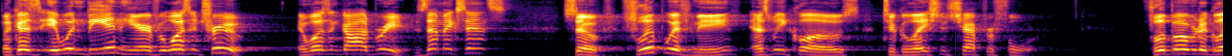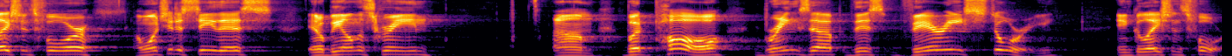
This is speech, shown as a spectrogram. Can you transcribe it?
Because it wouldn't be in here if it wasn't true. It wasn't God breathed. Does that make sense? So flip with me as we close to Galatians chapter 4. Flip over to Galatians 4. I want you to see this. It'll be on the screen. Um, but Paul brings up this very story in Galatians 4.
